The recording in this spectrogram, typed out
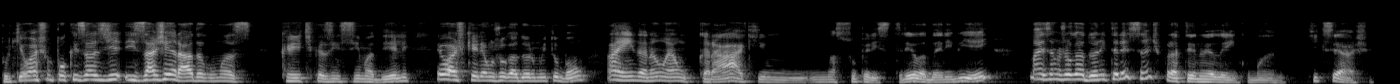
Porque eu acho um pouco exagerado algumas críticas em cima dele. Eu acho que ele é um jogador muito bom, ainda não é um craque, um, uma super estrela da NBA, mas é um jogador interessante para ter no elenco, mano. O que, que você acha?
